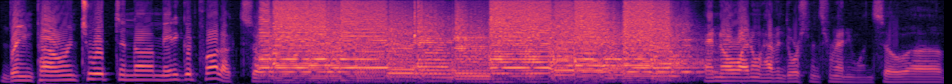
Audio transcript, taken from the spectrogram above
brain power into it and uh, made a good product so. And no i don't have endorsements from anyone so uh,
